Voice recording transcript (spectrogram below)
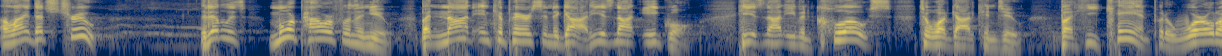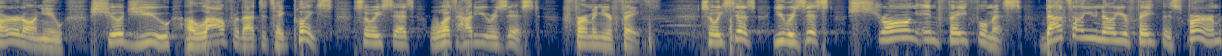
a lion. That's true. The devil is more powerful than you, but not in comparison to God. He is not equal. He is not even close to what God can do. But he can put a world of hurt on you should you allow for that to take place. So he says, what, how do you resist? Firm in your faith. So he says, you resist strong in faithfulness. That's how you know your faith is firm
